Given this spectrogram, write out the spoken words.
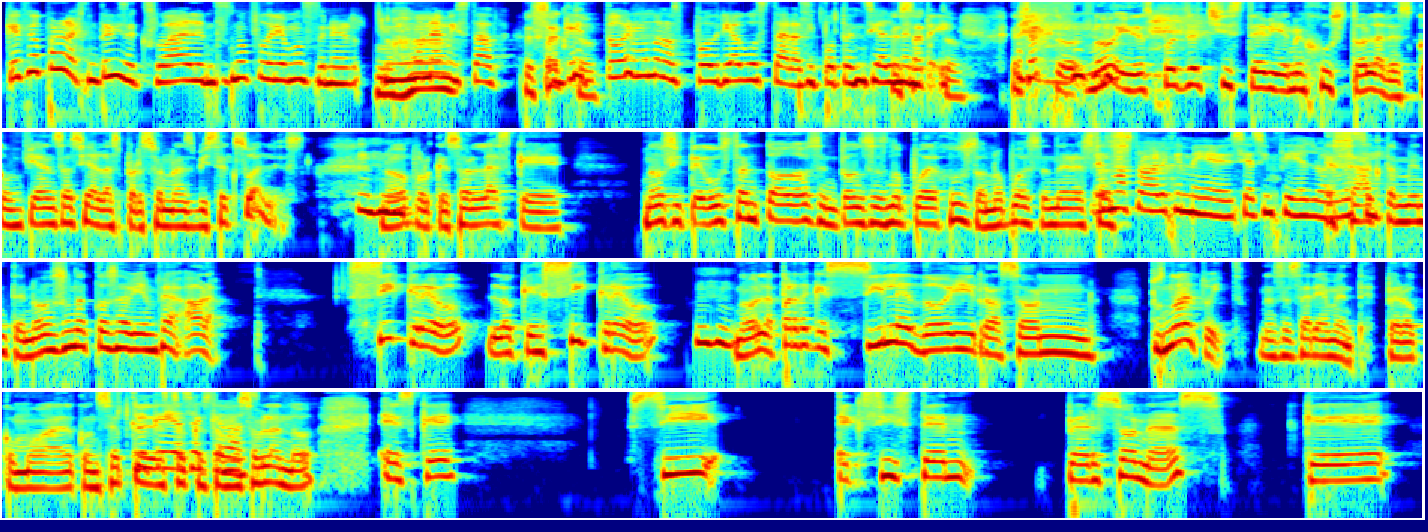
qué feo para la gente bisexual, entonces no podríamos tener ninguna amistad. Exacto. Porque todo el mundo nos podría gustar así potencialmente. Exacto, exacto, ¿no? Y después del chiste viene justo la desconfianza hacia las personas bisexuales, ¿no? Porque son las que no, si te gustan todos, entonces no puedes justo, no puedes tener estas... Es más probable que me seas infiel o algo Exactamente, ¿no? Es una cosa bien fea. Ahora, sí creo, lo que sí creo, ¿no? La parte que sí le doy razón, pues no al tweet necesariamente, pero como al concepto de esto que, estamos hablando, es que sí existen personas que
